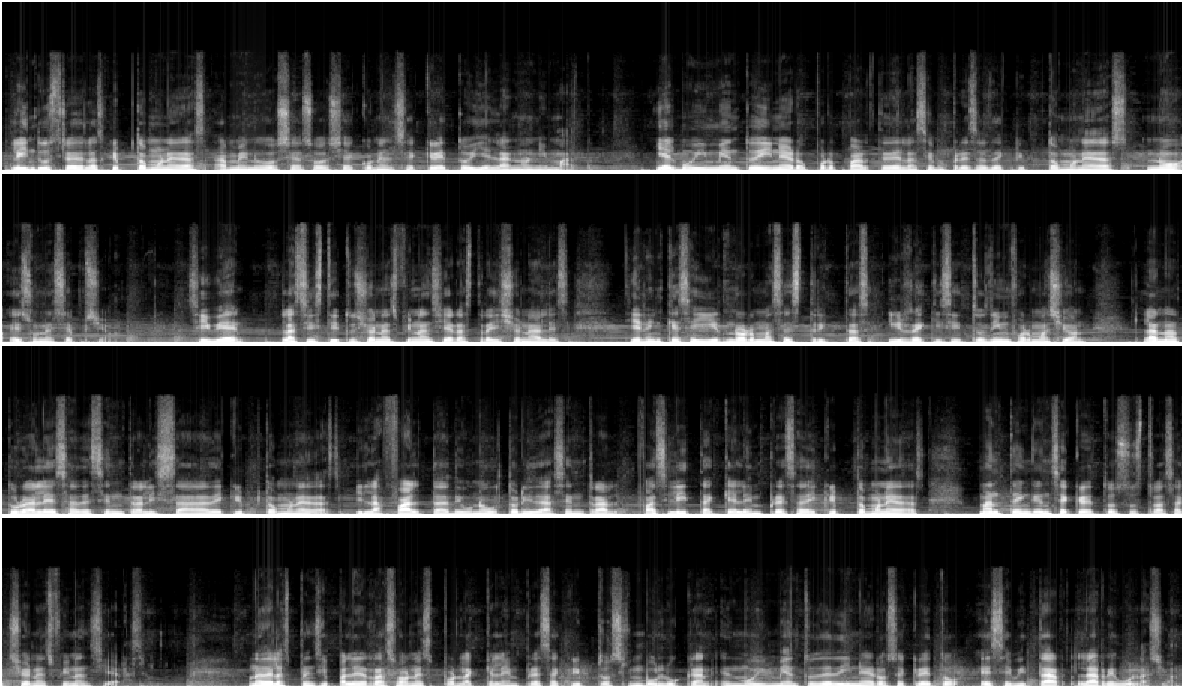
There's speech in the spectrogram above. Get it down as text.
La industria de las criptomonedas a menudo se asocia con el secreto y el anonimato, y el movimiento de dinero por parte de las empresas de criptomonedas no es una excepción. Si bien las instituciones financieras tradicionales tienen que seguir normas estrictas y requisitos de información, la naturaleza descentralizada de criptomonedas y la falta de una autoridad central facilita que la empresa de criptomonedas mantenga en secreto sus transacciones financieras. Una de las principales razones por la que la empresa cripto se involucran en movimientos de dinero secreto es evitar la regulación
